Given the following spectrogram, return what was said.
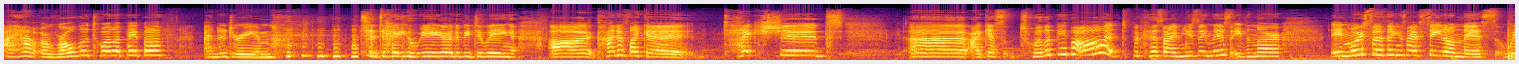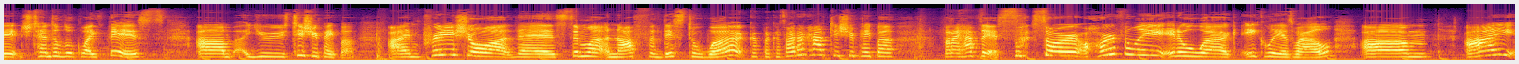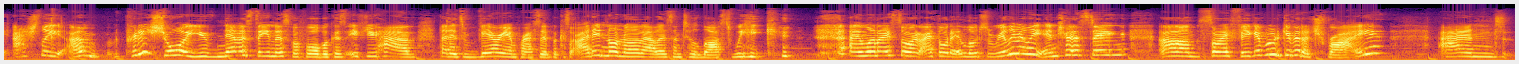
I have a roll of toilet paper and a dream. Today we're going to be doing uh, kind of like a textured, uh, I guess, toilet paper art because I'm using this even though in most of the things I've seen on this, which tend to look like this, um, use tissue paper. I'm pretty sure they're similar enough for this to work because I don't have tissue paper but I have this. So hopefully it'll work equally as well. Um, I actually, I'm pretty sure you've never seen this before because if you have, that is very impressive because I did not know about this until last week. and when I saw it, I thought it looked really, really interesting. Um, so I figured we'd give it a try. And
